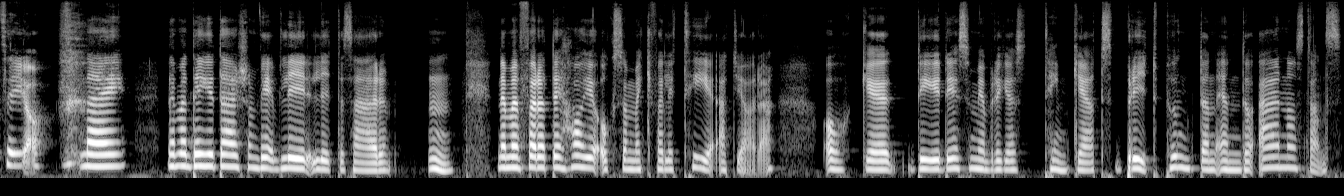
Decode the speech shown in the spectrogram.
säger jag. Nej, nej men det är ju där som vi blir lite så här... Mm. Nej, men för att det har ju också med kvalitet att göra. Och eh, det är ju det som jag brukar tänka att brytpunkten ändå är någonstans.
